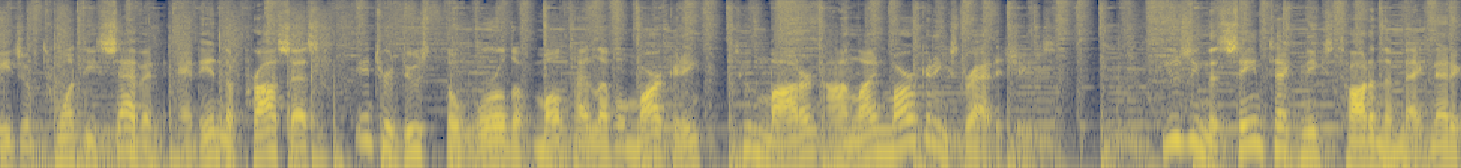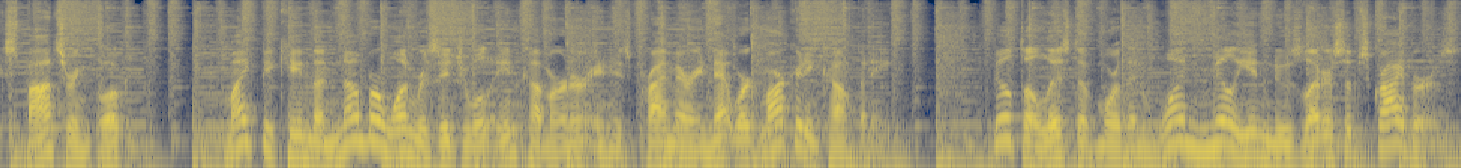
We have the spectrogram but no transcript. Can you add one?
age of 27, and in the process, introduced the world of multi level marketing to modern online marketing strategies. Using the same techniques taught in the Magnetic Sponsoring book, Mike became the number one residual income earner in his primary network marketing company, built a list of more than 1 million newsletter subscribers,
